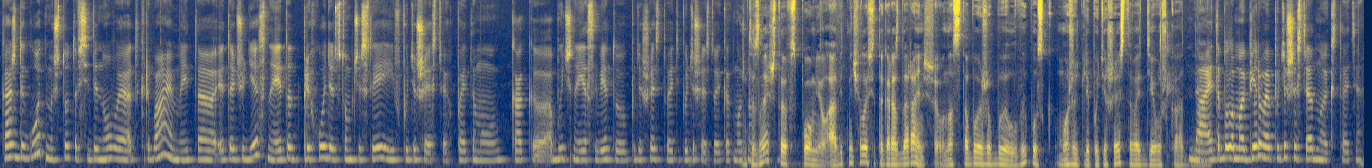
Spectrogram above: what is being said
каждый год мы что-то в себе новое открываем, и это, это чудесно, и это приходит в том числе и в путешествиях. Поэтому, как э, обычно, я советую путешествовать и путешествовать как можно Ты знаешь, что я вспомнил? А ведь началось это гораздо раньше. У нас с тобой уже был выпуск «Может ли путешествовать девушка одна?» Да, это было мое первое путешествие одной, кстати.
